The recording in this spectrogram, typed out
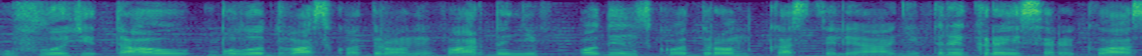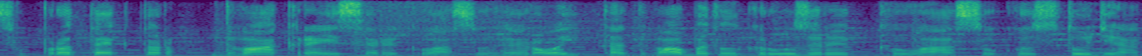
У флоті Тау було два сквадрони Варденів, один сквадрон Кастеліанів, три крейсери класу Протектор, два крейсери класу Герой та два батлкрузери класу Кустудіан.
